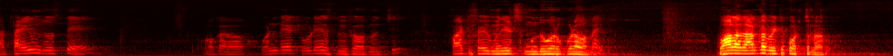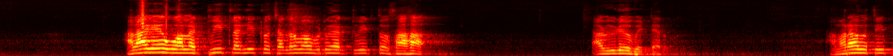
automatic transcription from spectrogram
ఆ టైం చూస్తే ఒక one day two days before నుంచి ఫార్టీ ఫైవ్ మినిట్స్ ముందు వరకు కూడా ఉన్నాయి. వాళ్ళ దాంట్లో పెట్టి కొడుతున్నారు. అలాగే వాళ్ళ ట్వీట్లన్నింటిలో చంద్రబాబు గారి ట్వీట్తో సహా ఆ వీడియో పెట్టారు. అమరావతి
